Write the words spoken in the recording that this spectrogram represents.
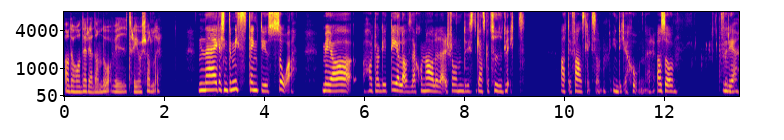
ADHD redan då vid tre års ålder? Nej, jag kanske inte misstänkte just så. Men jag har tagit del av så här journaler därifrån. Det är ganska tydligt att det fanns liksom indikationer. Alltså för det.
